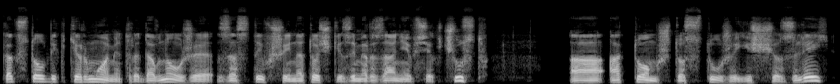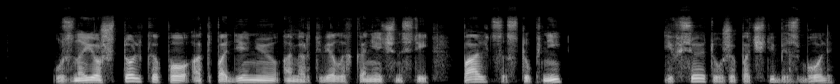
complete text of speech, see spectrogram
Как столбик термометра, давно уже застывший на точке замерзания всех чувств, а о том, что стужа еще злей, узнаешь только по отпадению омертвелых конечностей, пальца, ступни, и все это уже почти без боли.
